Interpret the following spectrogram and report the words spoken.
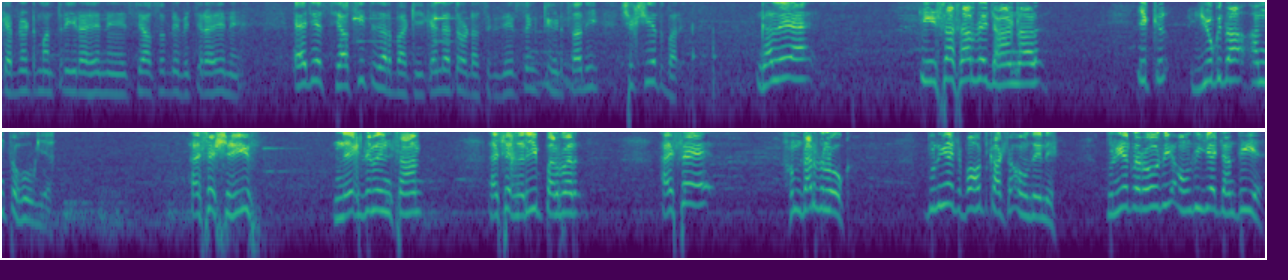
ਕੈਬਨਿਟ ਮੰਤਰੀ ਰਹੇ ਨੇ, ਸਿਆਸਤ ਦੇ ਵਿੱਚ ਰਹੇ ਨੇ। ਇਹ ਜੇ ਸਿਆਸੀ ਤਜਰਬਾ ਕੀ ਕਹਿੰਦਾ ਤੁਹਾਡਾ ਸੁਖਦੇਵ ਸਿੰਘ ਢੀਂਡਸਾ ਦੀ ਸ਼ਖਸੀਅਤ ਬਾਰੇ? ਗੱਲ ਇਹ ਹੈ, ਢੀਂਡਸਾ ਸਾਹਿਬ ਦੇ ਜਾਣ ਨਾਲ ਇੱਕ ਯੁੱਗ ਦਾ ਅੰਤ ਹੋ ਗਿਆ। ਐਸੇ ਸ਼ਰੀਫ ਨੇਕ ਦਿਲ ਇਨਸਾਨ, ਐਸੇ ਗਰੀਬ ਪਰਵਰ, ਐਸੇ ਹਮਦਰਦ ਲੋਕ ਦੁਨੀਆ 'ਚ ਬਹੁਤ ਘੱਟ ਆਉਂਦੇ ਨੇ। ਦੁਨੀਆ ਤਾਂ ਰੋਜ਼ ਹੀ ਆਉਂਦੀ ਹੈ ਜਾਂਦੀ ਹੈ,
